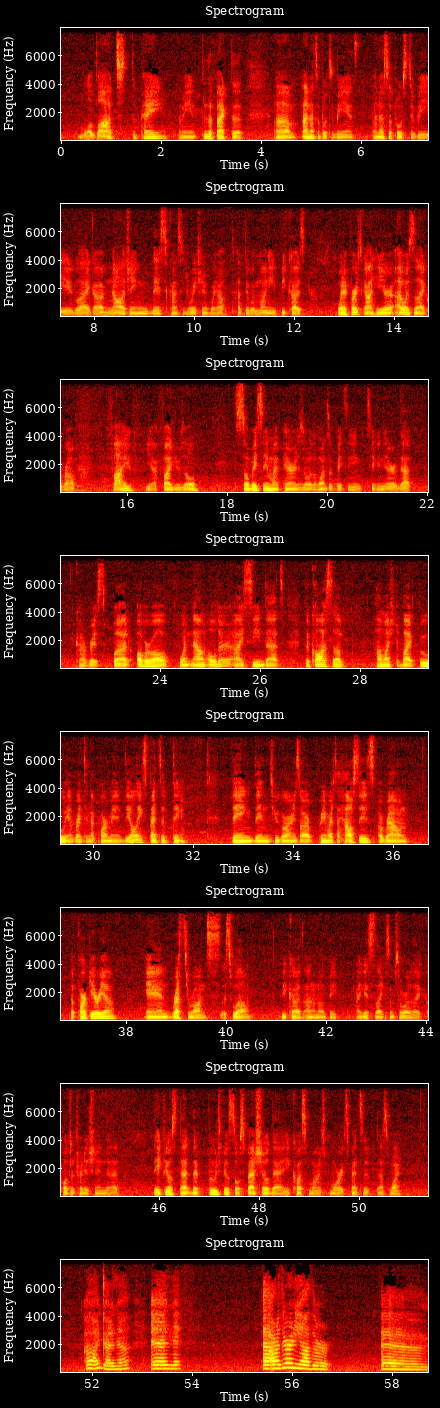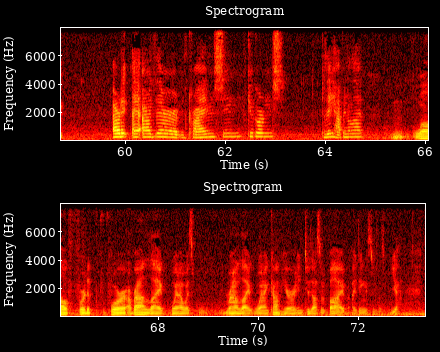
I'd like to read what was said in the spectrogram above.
a lot to pay. I mean, to the fact that um, I'm not supposed to be in, I'm not supposed to be like uh, acknowledging this kind of situation without have to do with money because when I first got here, I was like around five, yeah, five years old. So basically, my parents were the ones that basically taking care of that kind of risk. But overall, when now I'm older, I seen that the cost of how much to buy food and rent an apartment. The only expensive thing thing in Kew Gardens are pretty much the houses around the park area and restaurants as well. Because I don't know, they I guess like some sort of like cultural tradition that they feel that the food feels so special that it costs much more expensive. That's why. Oh, I got it now. And uh, are there any other um are the, uh, are there crimes in Kew Gardens? Do they happen a lot? Well, for the for around like when I was around like when I come here in 2005, I think it's 2000, yeah,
